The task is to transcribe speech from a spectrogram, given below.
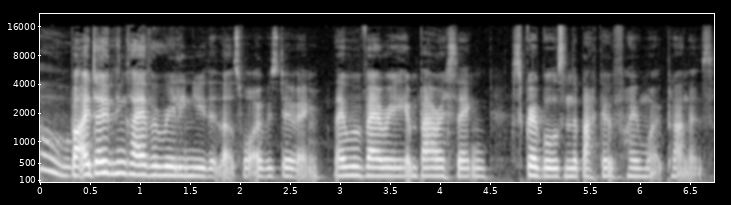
Wow. But I don't think I ever really knew that that's what I was doing. They were very embarrassing scribbles in the back of homework planners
